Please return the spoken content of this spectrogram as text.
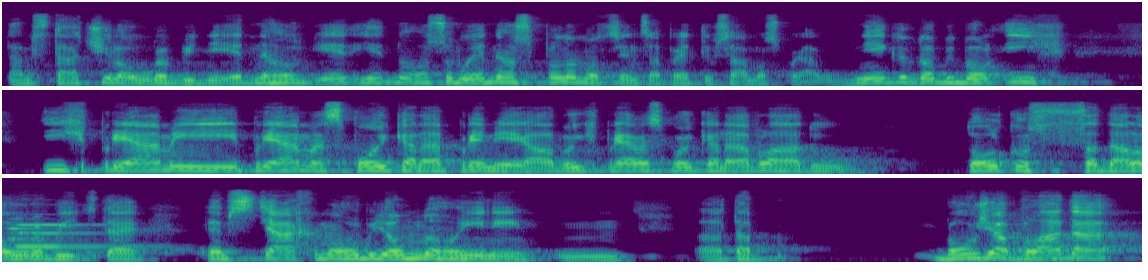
tam stačilo urobiť jedného, jednu osobu, jedného splnomocnenca pre tú samozprávu. Niekto, kto by bol ich ich priamy, priama spojka na premiéra alebo ich priama spojka na vládu. Toľko sa dalo urobiť, ten, ten vzťah mohol byť o mnoho iný. Mm, tá, bohužiaľ vláda,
